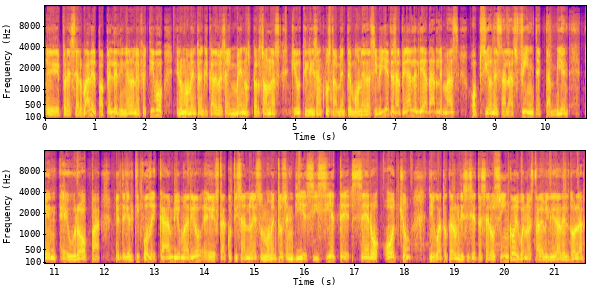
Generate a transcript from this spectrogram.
eh, preservar el papel del dinero en efectivo en un momento en que cada vez hay menos personas que utilizan justamente monedas y billetes. Al final del día darle más opciones a las fintech también en Europa. El, tipo de cambio, Mario, eh, está cotizando en estos momentos en 17 17.08, llegó a tocar un 17.05 y bueno, esta debilidad del dólar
